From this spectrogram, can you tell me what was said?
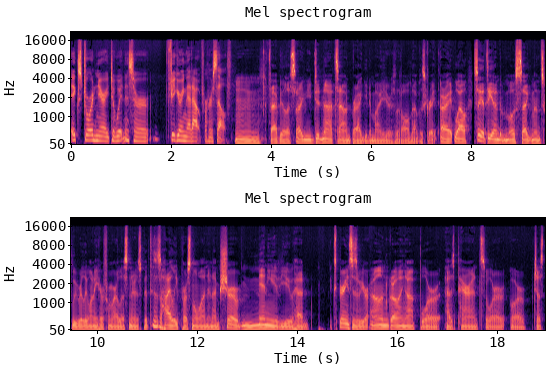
extraordinary to witness her figuring that out for herself. Mm, fabulous. Uh, you did not sound braggy to my ears at all. That was great. All right. Well, say at the end of most segments, we really want to hear from our listeners, but this is a highly personal one. And I'm sure many of you had experiences of your own growing up or as parents or or just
